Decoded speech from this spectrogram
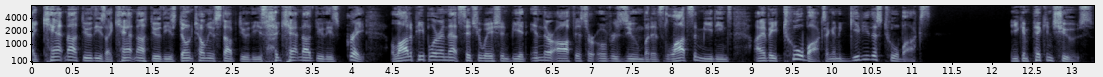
I can't not do these. I can't not do these. Don't tell me to stop do these. I can't not do these. Great. A lot of people are in that situation, be it in their office or over Zoom, but it's lots of meetings. I have a toolbox. I'm going to give you this toolbox and you can pick and choose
